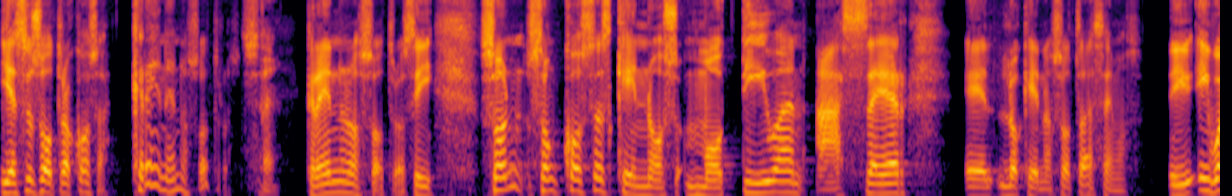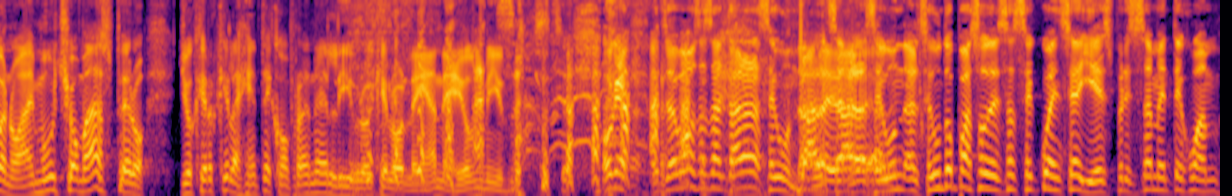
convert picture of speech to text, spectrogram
Y eso es otra cosa, creen en nosotros. Sí. Creen en nosotros. Sí, son, son cosas que nos motivan a hacer lo que nosotros hacemos. Y, y bueno, hay mucho más, pero yo quiero que la gente compre el libro y que lo lean ellos mismos. Ok, entonces vamos a saltar a la segunda. Dale, a la- a la dale, segunda- al segundo paso de esa secuencia y es precisamente, Juan,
